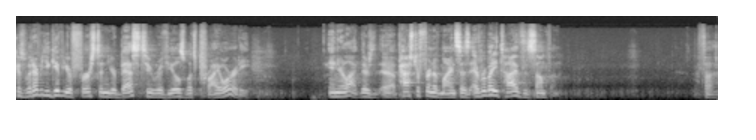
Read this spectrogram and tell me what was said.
Because whatever you give your first and your best to reveals what's priority in your life. There's a pastor friend of mine says everybody tithes to something. I thought,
